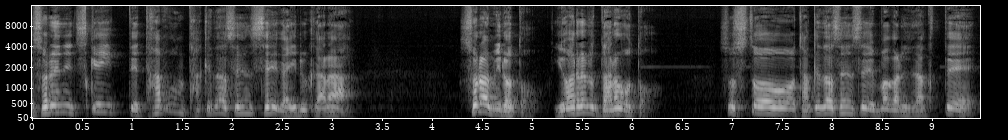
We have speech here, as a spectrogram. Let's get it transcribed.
それにつけ入って多分武田先生がいるから空見ろと言われるだろうとそうすると武田先生ばかりじゃなくて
